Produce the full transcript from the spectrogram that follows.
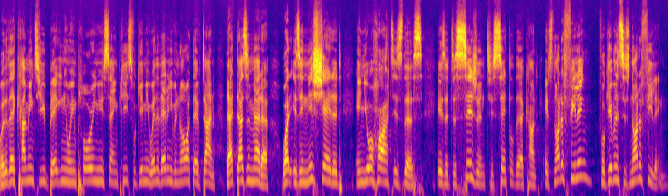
whether they're coming to you begging or imploring you, saying, Please forgive me, whether they don't even know what they've done, that doesn't matter. What is initiated in your heart is this is a decision to settle the account. It's not a feeling. Forgiveness is not a feeling,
